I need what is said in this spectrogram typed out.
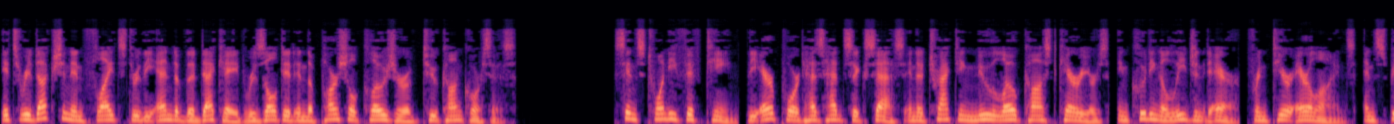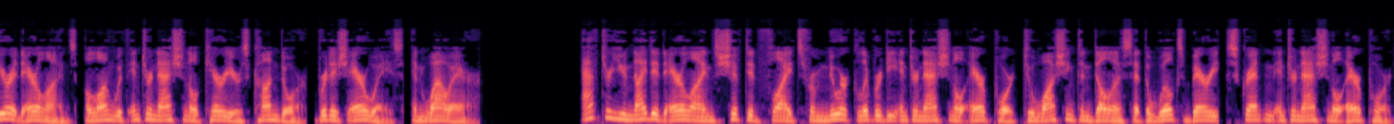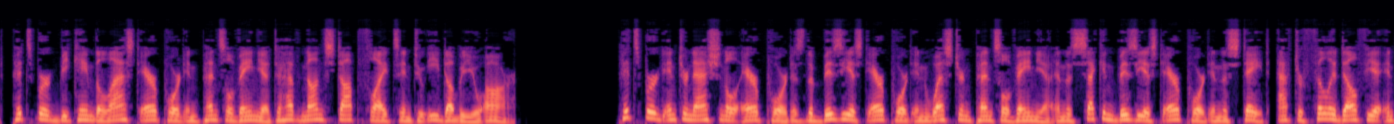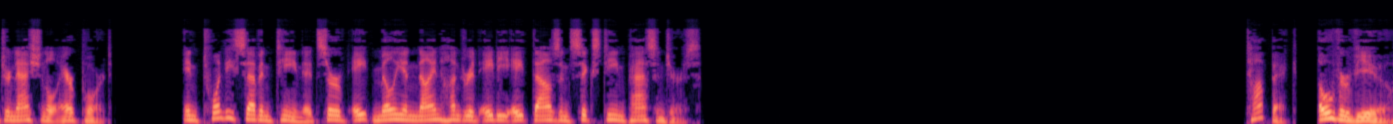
Its reduction in flights through the end of the decade resulted in the partial closure of two concourses. Since 2015, the airport has had success in attracting new low-cost carriers, including Allegiant Air, Frontier Airlines, and Spirit Airlines, along with international carriers Condor, British Airways, and WOW Air. After United Airlines shifted flights from Newark Liberty International Airport to Washington Dulles at the Wilkes-Barre, Scranton International Airport, Pittsburgh became the last airport in Pennsylvania to have non-stop flights into EWR. Pittsburgh International Airport is the busiest airport in western Pennsylvania and the second busiest airport in the state, after Philadelphia International Airport. In 2017 it served 8,988,016 passengers. Overview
